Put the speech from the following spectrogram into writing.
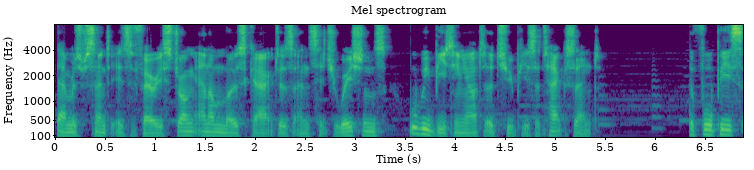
Damage percent is very strong and on most characters and situations will be beating out a 2-piece attack percent. The 4-piece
